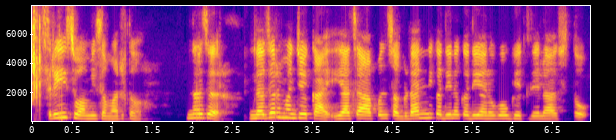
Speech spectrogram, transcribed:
श्री स्वामी समर्थ. नजर. नजर म्हणजे काय? याचा आपण सगळ्यांनी कधी ना कधी अनुभव घेतलेला असतो.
